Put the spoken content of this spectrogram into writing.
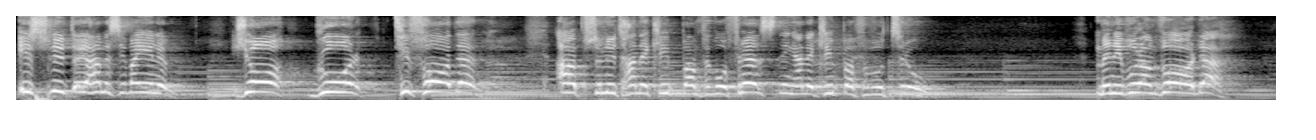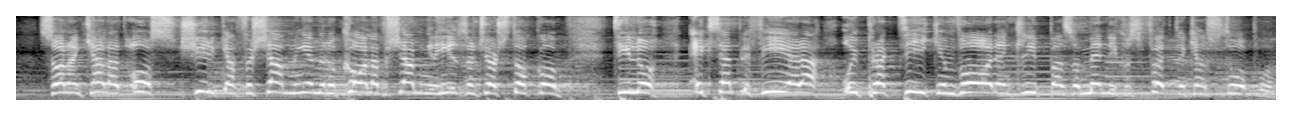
i slutet av Johannes evangelium, jag går till Fadern. Absolut, han är klippan för vår frälsning, han är klippan för vår tro. Men i våran vardag så har han kallat oss, kyrkan, församlingen, den lokala församlingen Hillsong Church Stockholm till att exemplifiera och i praktiken vara den klippan som människors fötter kan stå på.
